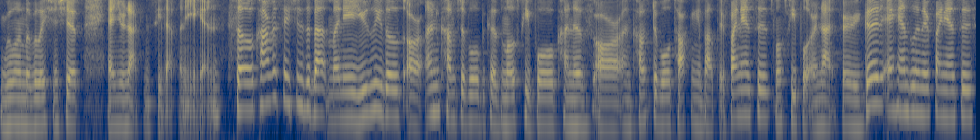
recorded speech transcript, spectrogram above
ruin the relationship and you're not going to see that money again. So conversations about money, usually those are uncomfortable because most people kind of are uncomfortable talking about their finances. Most people are not very good at handling their finances.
